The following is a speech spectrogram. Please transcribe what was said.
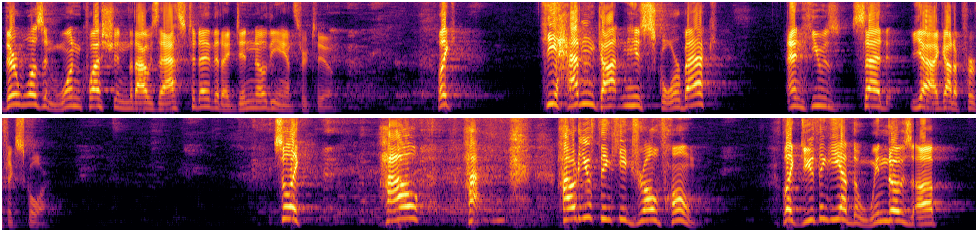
there wasn't one question that I was asked today that I didn't know the answer to. Like, he hadn't gotten his score back, and he was said, Yeah, I got a perfect score. So, like, how, how, how do you think he drove home? Like, do you think he had the windows up,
